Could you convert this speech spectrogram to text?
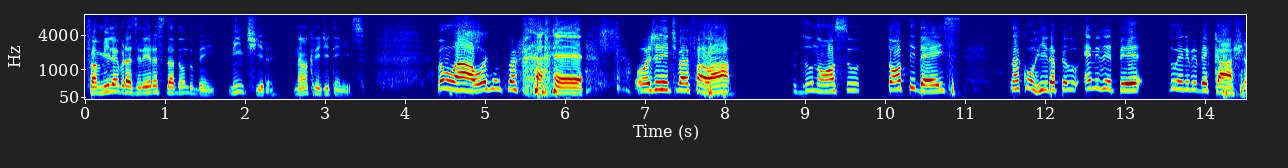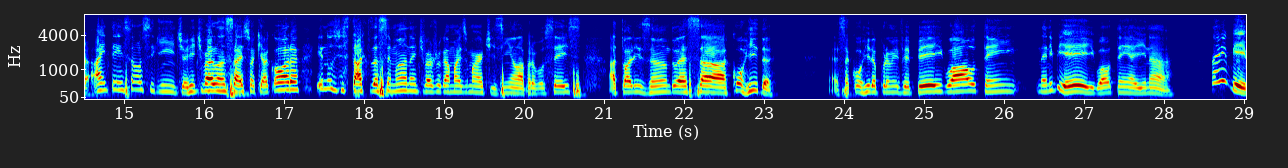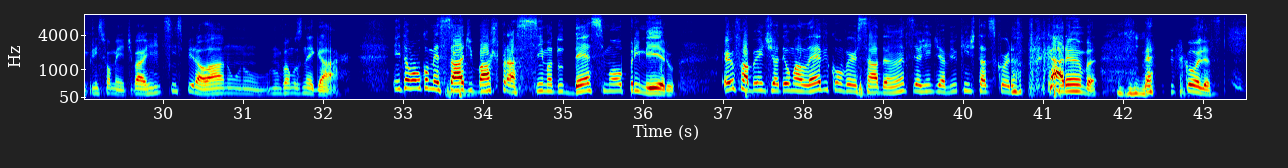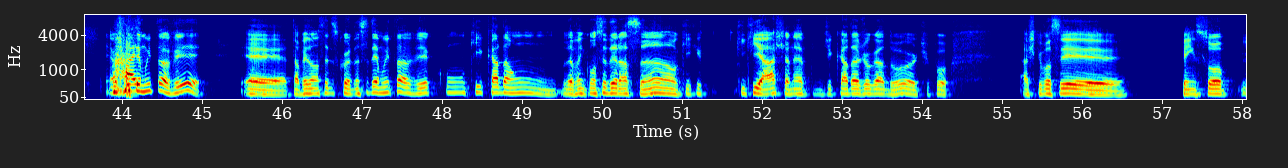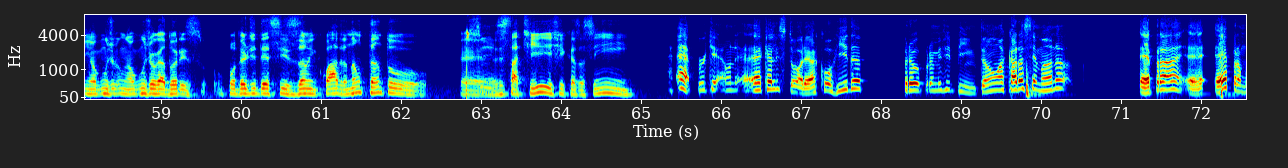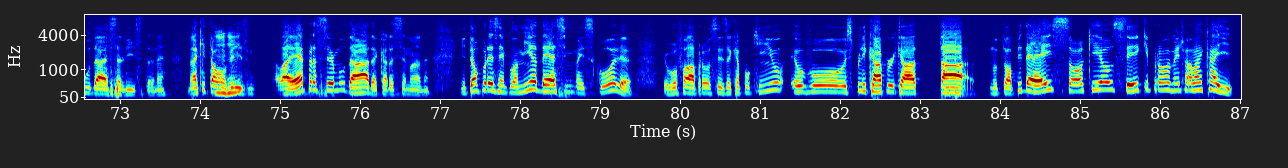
Família brasileira, cidadão do bem. Mentira. Não acreditem nisso. Vamos lá, hoje a gente vai, é, hoje a gente vai falar do nosso top 10 na corrida pelo MVP do NBB Caixa. A intenção é o seguinte: a gente vai lançar isso aqui agora e nos destaques da semana a gente vai jogar mais uma artezinha lá para vocês, atualizando essa corrida. Essa corrida para MVP igual tem na NBA, igual tem aí na, na NBA, principalmente, vai. A gente se inspira lá, não, não, não vamos negar. Então vamos começar de baixo para cima, do décimo ao primeiro. Eu e o Fabio, a gente já deu uma leve conversada antes e a gente já viu que a gente está discordando pra caramba nessas escolhas. Eu acho Mas... que tem muito a ver, é, talvez a nossa discordância tenha muito a ver com o que cada um leva em consideração, o que, que, que acha, né, de cada jogador. Tipo, acho que você pensou em alguns, em alguns jogadores o poder de decisão em quadra, não tanto é, as estatísticas, assim. É, porque é aquela história, é a corrida para o MVP. Então, a cada semana é para é, é pra mudar essa lista, né? Não é que talvez uhum. ela é para ser mudada a cada semana. Então, por exemplo, a minha décima escolha, eu vou falar para vocês daqui a pouquinho, eu vou explicar porque ela tá no top 10, só que eu sei que provavelmente ela vai cair.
